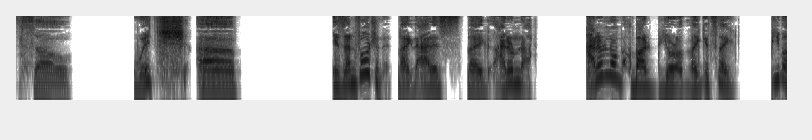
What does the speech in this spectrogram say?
so which uh is unfortunate. Like that is like I don't know. I don't know about your, like, it's like people,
